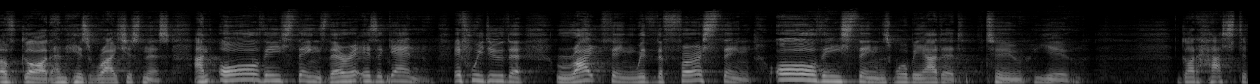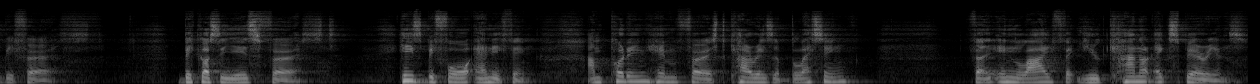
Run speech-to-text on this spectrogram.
of God and his righteousness. And all these things, there it is again. If we do the right thing with the first thing, all these things will be added to you. God has to be first because he is first. He's before anything. And putting him first carries a blessing that in life that you cannot experience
